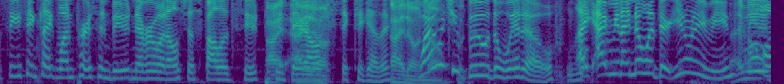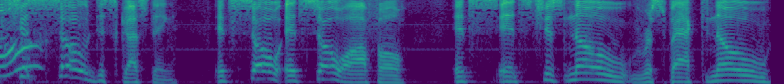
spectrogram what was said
So you think like one person booed and everyone else just followed suit because I- they I all stick together? I don't Why know, would you boo the widow? Like, I mean, I know what they're. You know what I mean? I mean, it's just so disgusting. It's so it's so awful. It's it's just no respect. No,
